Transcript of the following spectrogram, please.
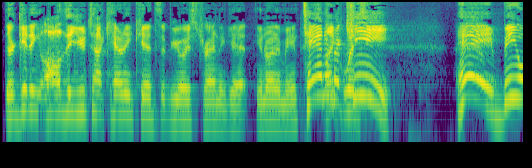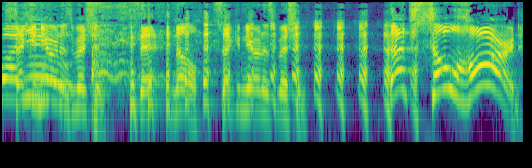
They're getting all the Utah County kids that BYU's trying to get. You know what I mean? Tanner Like when- McKee. Hey, BYU. Second year on his mission. No, second year on his mission. That's so hard.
